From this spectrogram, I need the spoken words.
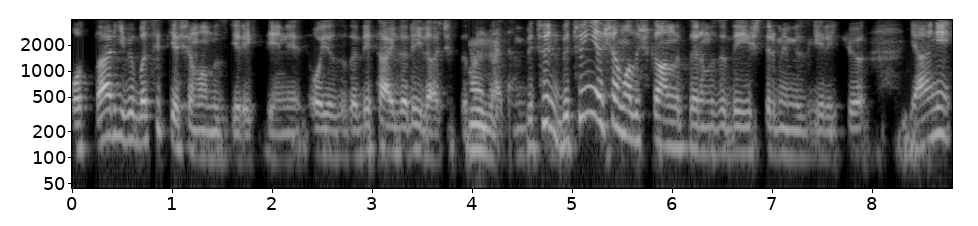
otlar gibi basit yaşamamız gerektiğini o yazıda detaylarıyla açıkladım Aynen. zaten. Bütün bütün yaşam alışkanlıklarımızı değiştirmemiz gerekiyor. Yani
